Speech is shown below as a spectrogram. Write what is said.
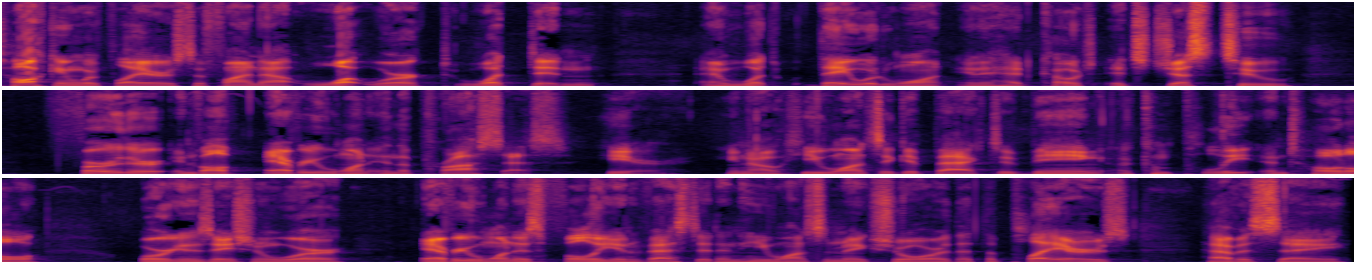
talking with players to find out what worked, what didn't, and what they would want in a head coach. It's just to further involve everyone in the process here. You know, he wants to get back to being a complete and total organization where everyone is fully invested and he wants to make sure that the players have a say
